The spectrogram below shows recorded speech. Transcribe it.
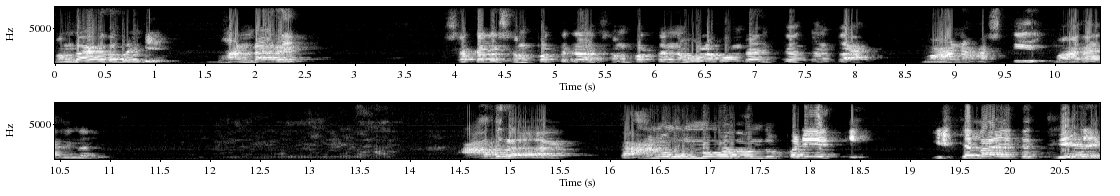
ಬಂಗಾರದ ಬಂಡಿ, ಭಂಡಾರ ಐತಿ. ಸಕಲ ಸಂಪತ್ತುಗಳ ಸಂಪತ್ತನ್ನ ಒಳಗೊಂಡಂತಕ್ಕಂತ ಮಾನ ಆಸ್ತಿ ಮಹಾರಾಜನಲ್ಲಿ. ಆದ್ರ ತಾನು ಉಣ್ಣುವುದೊಂದು ಪಡೆಯಕ್ಕೆ ಇಷ್ಟೆಲ್ಲ ಐತೆ ಹೇಳಿ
